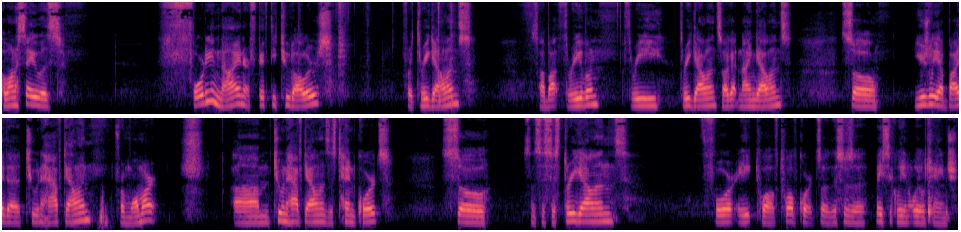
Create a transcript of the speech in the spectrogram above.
I want to say it was 49 or 52 dollars for three gallons. So I bought three of them, three three gallons, so I got nine gallons. So usually I buy the two and a half gallon from Walmart. Um, two and a half gallons is 10 quarts. So since this is three gallons, four, eight, 12, 12 quarts. So this is a basically an oil change.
